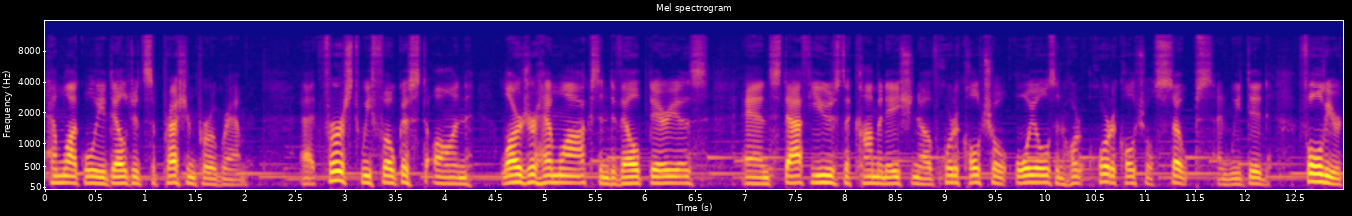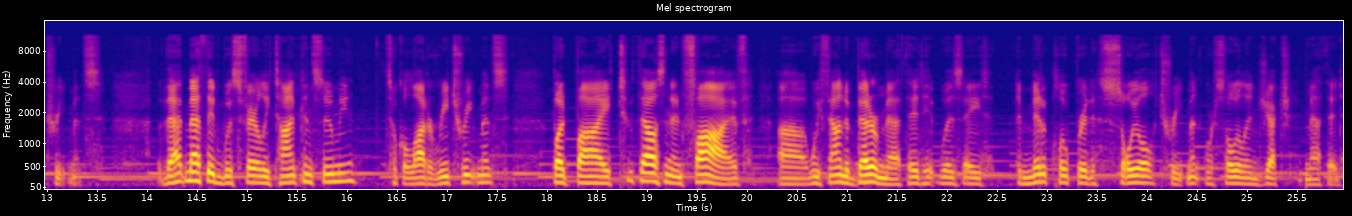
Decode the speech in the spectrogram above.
hemlock woolly adelgid suppression program. At first, we focused on larger hemlocks in developed areas and staff used a combination of horticultural oils and horticultural soaps, and we did foliar treatments. That method was fairly time consuming, took a lot of retreatments, but by 2005, uh, we found a better method. It was a imidacloprid soil treatment or soil injection method.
